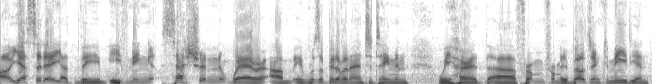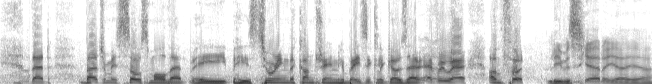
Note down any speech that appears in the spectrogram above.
Uh, yesterday at the evening session where um, it was a bit of an entertainment, we heard uh, from from a Belgian comedian that Belgium is so small that he he's touring the country and he basically goes out everywhere on foot. Lieven Scheire, yeah, yeah.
